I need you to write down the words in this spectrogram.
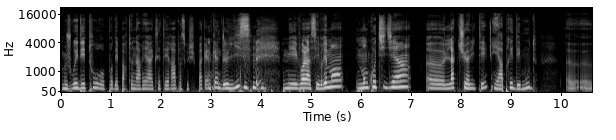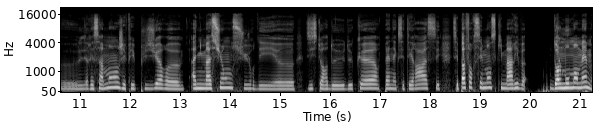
me jouer des tours pour des partenariats, etc. Parce que je suis pas quelqu'un de lisse. Mais voilà, c'est vraiment mon quotidien l'actualité et après des moods. Euh, récemment, j'ai fait plusieurs euh, animations sur des histoires de, de cœur, peine, etc. C'est, c'est pas forcément ce qui m'arrive dans le moment même,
